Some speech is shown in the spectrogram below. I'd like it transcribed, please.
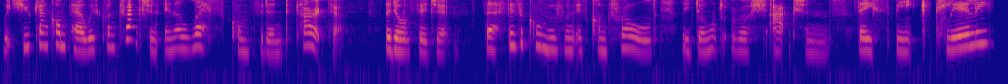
which you can compare with contraction in a less confident character. They don't fidget. Their physical movement is controlled. They don't rush actions. They speak clearly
